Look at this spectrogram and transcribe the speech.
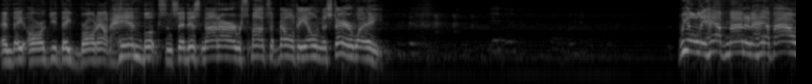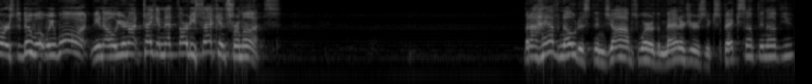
And they argued, they brought out handbooks and said, it's not our responsibility on the stairway. We only have nine and a half hours to do what we want. You know, you're not taking that 30 seconds from us. But I have noticed in jobs where the managers expect something of you,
